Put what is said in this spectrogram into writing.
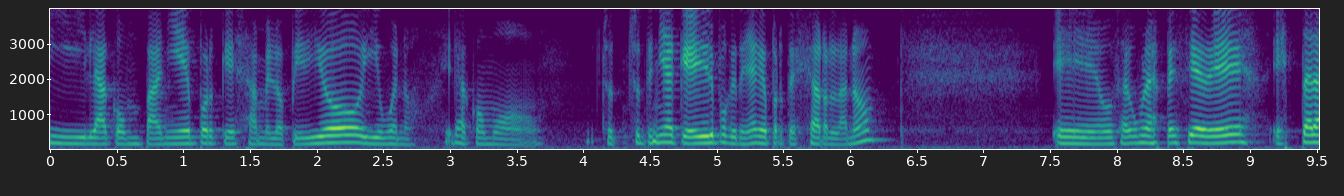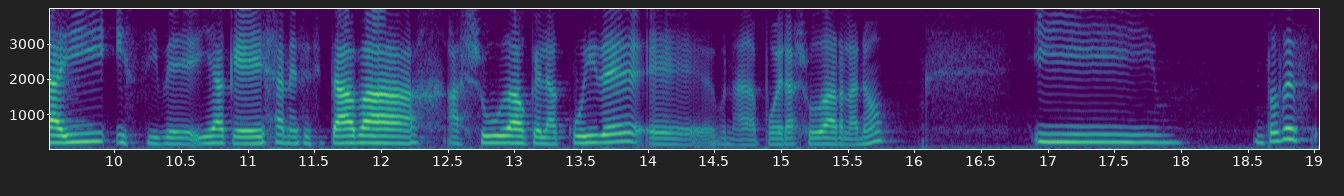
Y la acompañé porque ella me lo pidió y bueno, era como... Yo, tenía que ir porque tenía que protegerla, ¿no? Eh, o sea, una especie de estar ahí y si veía que ella necesitaba ayuda o que la cuide, eh, nada, poder ayudarla, ¿no? Y entonces,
